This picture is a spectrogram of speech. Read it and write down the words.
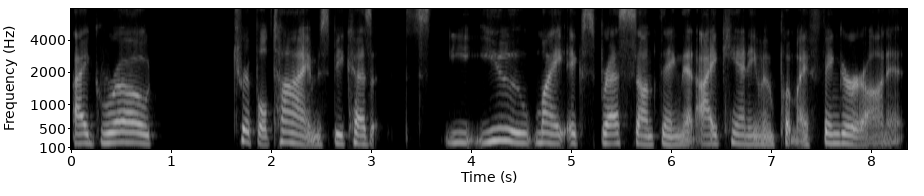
I grow triple times because you might express something that I can't even put my finger on it.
